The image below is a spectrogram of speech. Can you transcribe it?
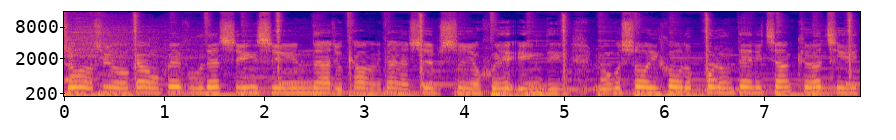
收到许多刚回复的信息，那就考虑看看是不是要回应你。如果说以后都不用对你讲客气，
